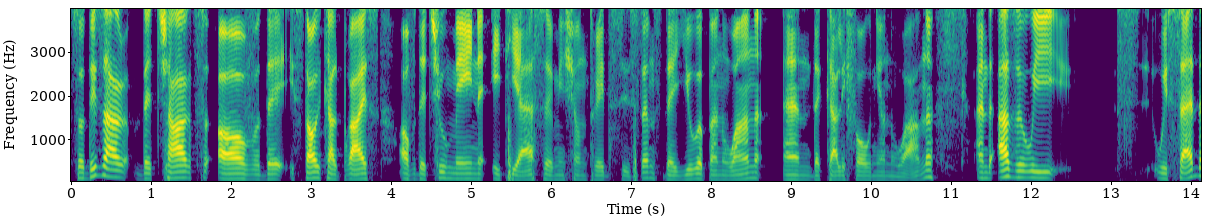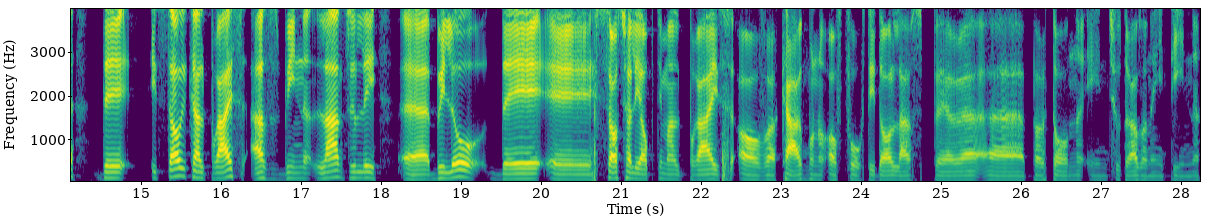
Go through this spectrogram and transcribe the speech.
So these are the charts of the historical price of the two main ETS emission trade systems, the European one and the Californian one. And as we we said, the historical price has been largely uh, below the uh, socially optimal price of uh, carbon of $40 per uh, per ton in 2018.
